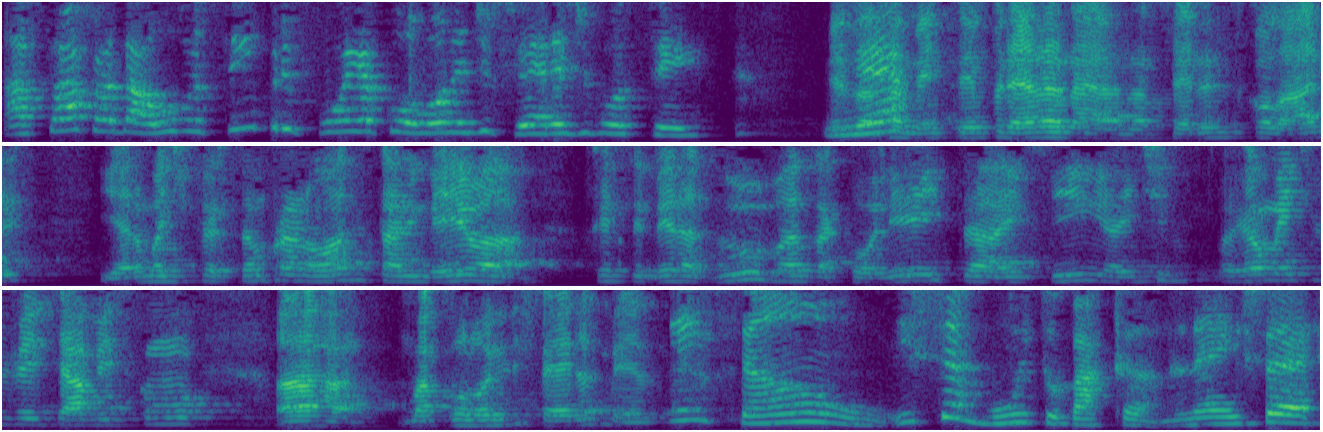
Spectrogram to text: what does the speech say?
a safra da uva sempre foi a colônia de férias de vocês. Né? Exatamente, né? sempre era na, nas férias escolares e era uma diversão para nós estar em meio a receber as uvas, a colheita, enfim, a gente realmente vivenciava isso como uh, uma colônia de férias mesmo. Então, isso é muito bacana, né? Isso é,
